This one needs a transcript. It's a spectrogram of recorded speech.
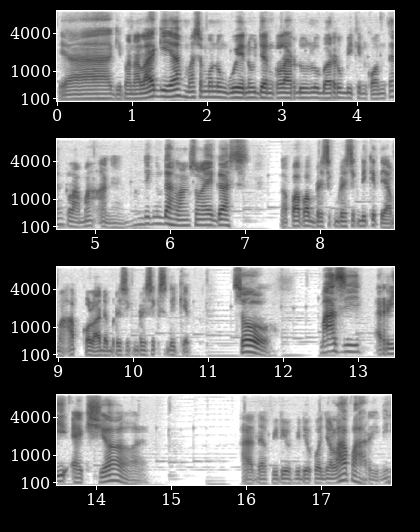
Ya gimana lagi ya, masa mau nungguin hujan kelar dulu baru bikin konten kelamaan ya. Mending udah langsung aja gas. Gak apa-apa berisik-berisik dikit ya, maaf kalau ada berisik-berisik sedikit. So, masih reaction. Ada video-video konyol apa hari ini?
